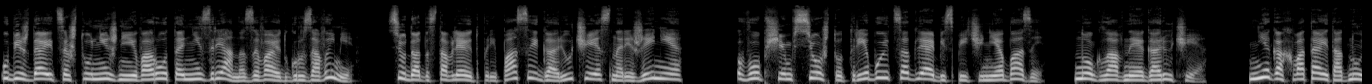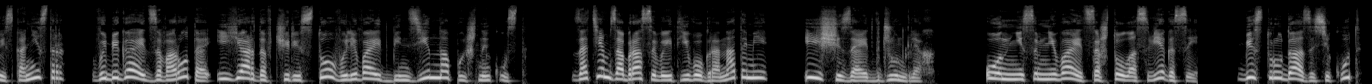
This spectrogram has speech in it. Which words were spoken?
убеждается, что нижние ворота не зря называют грузовыми, сюда доставляют припасы, горючее, снаряжение, в общем, все, что требуется для обеспечения базы. Но главное — горючее. Нега хватает одну из канистр, выбегает за ворота и ярдов через сто выливает бензин на пышный куст. Затем забрасывает его гранатами и исчезает в джунглях. Он не сомневается, что Лас-Вегасы без труда засекут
